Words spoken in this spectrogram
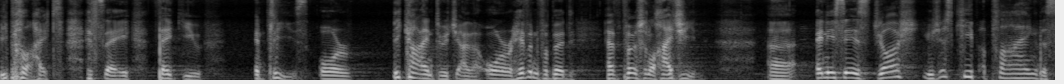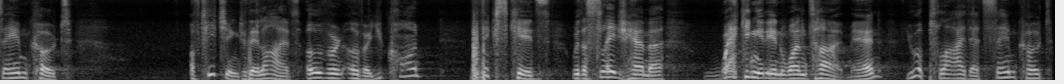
be polite and say thank you and please, or be kind to each other, or heaven forbid, have personal hygiene. Uh, and he says, Josh, you just keep applying the same coat of teaching to their lives over and over. You can't fix kids with a sledgehammer, whacking it in one time, man. You apply that same coat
